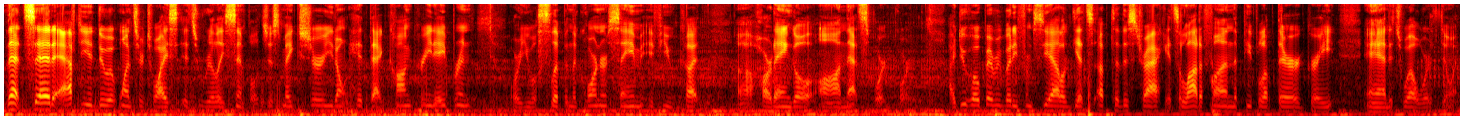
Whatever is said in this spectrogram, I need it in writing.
that said, after you do it once or twice, it's really simple. Just make sure you don't hit that concrete apron or you will slip in the corner. Same if you cut a hard angle on that sport court. I do hope everybody from Seattle gets up to this track. It's a lot of fun. The people up there are great and it's well worth doing.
